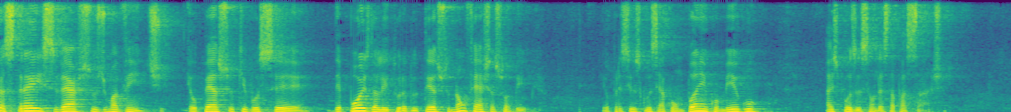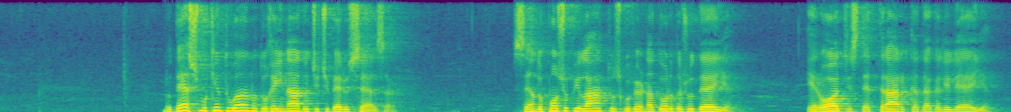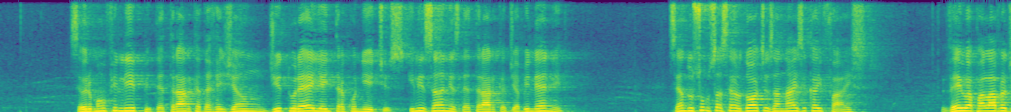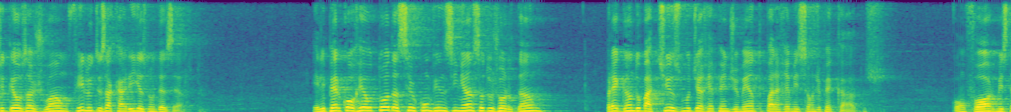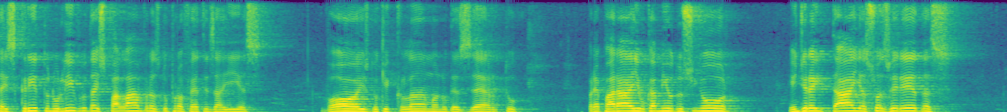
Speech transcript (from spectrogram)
Lucas 3, versos de 1 a 20. Eu peço que você, depois da leitura do texto, não feche a sua Bíblia. Eu preciso que você acompanhe comigo a exposição desta passagem. No 15 ano do reinado de Tibério César, sendo Pôncio Pilatos governador da Judéia, Herodes tetrarca da Galiléia, seu irmão Filipe, tetrarca da região de Itureia e Traconites, e Lisânias, tetrarca de Abilene, sendo sumos sacerdotes Anás e Caifás, veio a palavra de Deus a João, filho de Zacarias, no deserto. Ele percorreu toda a circunvizinhança do Jordão, pregando o batismo de arrependimento para remissão de pecados, conforme está escrito no livro das palavras do profeta Isaías Voz do que clama no deserto, preparai o caminho do Senhor, endireitai as suas veredas.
